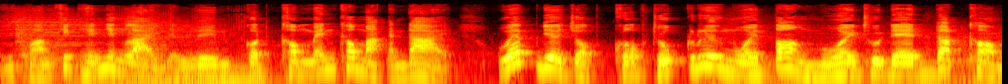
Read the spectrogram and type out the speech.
มีความคิดเห็นอย่างไร อย่าลืมกดคอมเมนต์เข้ามากันได้ เว็บเดียวจบครบทุกเรื่องมวยต้องมวย today.com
